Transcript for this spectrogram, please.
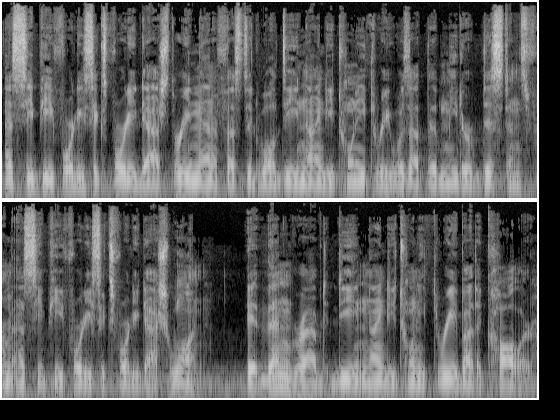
SCP 4640 3 manifested while D 9023 was at the meter distance from SCP 4640 1. It then grabbed D 9023 by the collar,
